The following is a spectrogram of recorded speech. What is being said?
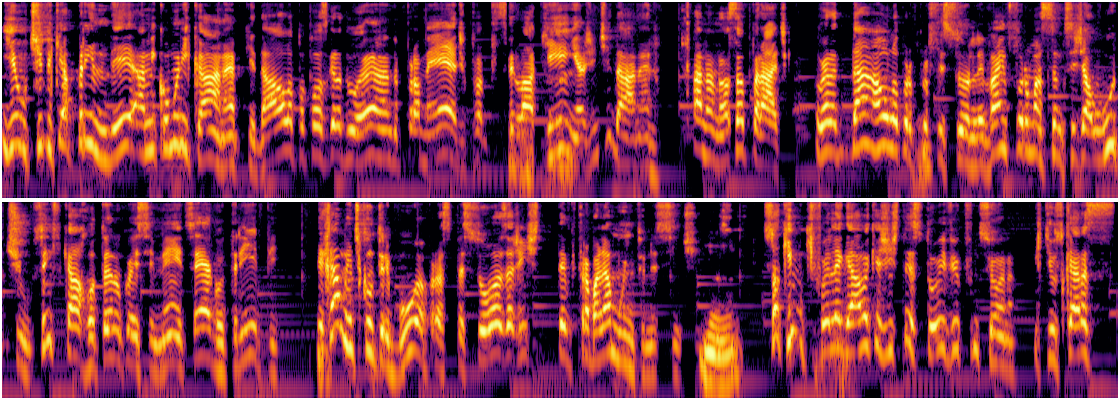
e eu tive que aprender a me comunicar, né? Porque dar aula para pós-graduando, para médico, para sei lá quem, a gente dá, né? Tá na nossa prática. Agora, dar aula para professor, levar informação que seja útil, sem ficar rotando conhecimento, sem ego trip, e realmente contribua para as pessoas, a gente teve que trabalhar muito nesse sentido. Uhum. Só que o que foi legal é que a gente testou e viu que funciona. E que os caras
